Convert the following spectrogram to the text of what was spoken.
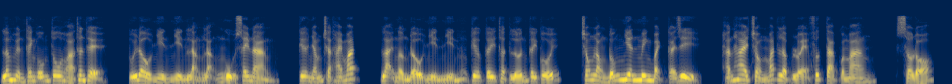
Lâm Huyền Thanh ôm Tô Hòa thân thể, túi đầu nhìn nhìn lẳng lặng ngủ say nàng, kia nhắm chặt hai mắt, lại ngẩng đầu nhìn nhìn kia cây thật lớn cây cối, trong lòng đống nhiên minh bạch cái gì, hắn hai tròng mắt lập lòe phức tạp quan mang, sau đó,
